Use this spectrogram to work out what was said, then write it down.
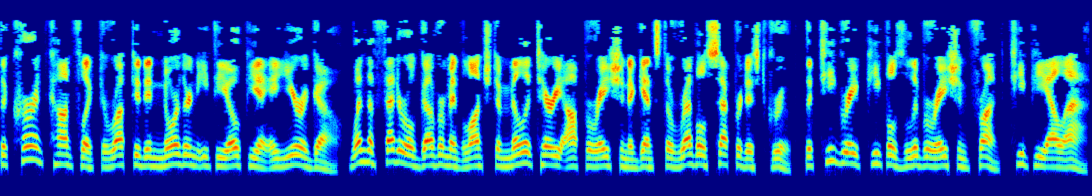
The current conflict erupted in northern Ethiopia a year ago, when the federal government launched a military operation against the rebel separatist group, the Tigray People's Liberation Front TPLF.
